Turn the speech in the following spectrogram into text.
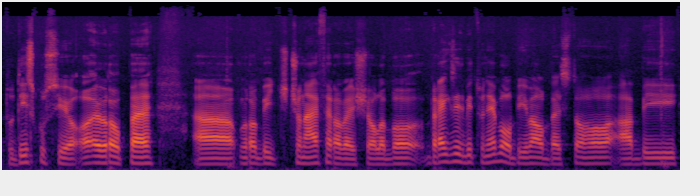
tú diskusiu o Európe uh, urobiť čo najferovejšie, lebo Brexit by tu nebol býval bez toho, aby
